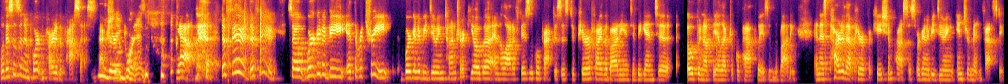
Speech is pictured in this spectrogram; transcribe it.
Well, this is an important part of the process. Actually, Very important. yeah, the food, the food. So we're going to be at the retreat. We're going to be doing tantric yoga and a lot of physical practices to purify the body and to begin to open up the electrical pathways in the body. And as part of that purification process, we're going to be doing intermittent fasting.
